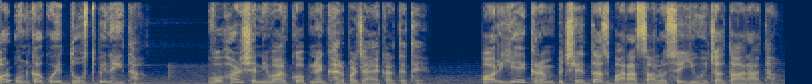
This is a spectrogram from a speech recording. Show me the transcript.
और उनका कोई दोस्त भी नहीं था। वो हर शनिवार को अपने घर पर जाया करते थे। और ये क्रम पिछले 10-12 सालों से यूँ ही चलता आ रहा था।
